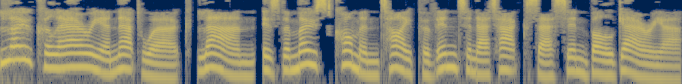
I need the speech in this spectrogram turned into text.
Local Area Network (LAN) is the most common type of internet access in Bulgaria.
